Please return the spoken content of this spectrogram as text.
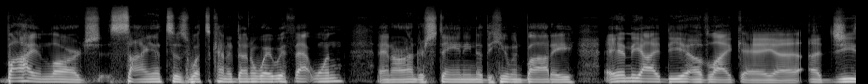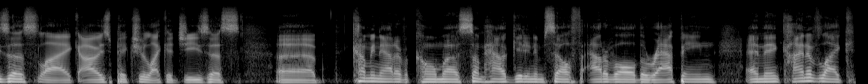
by and large, science is what's kind of done away with that one, and our understanding of the human body, and the idea of like a uh, a Jesus, like I always picture like a Jesus. Uh, coming out of a coma, somehow getting himself out of all the wrapping, and then kind of like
